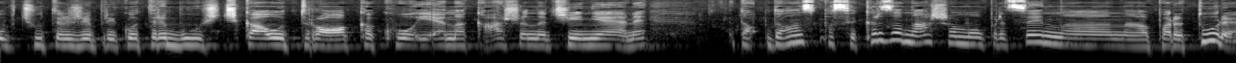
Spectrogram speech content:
občutili že preko trebuščka otroka, kako je na kašen način je. Danes pa se kar zanašamo predvsem na, na aparature.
